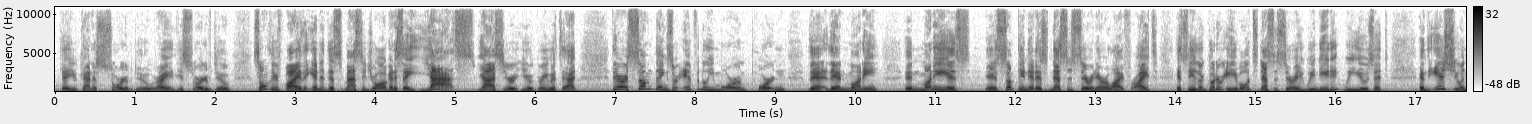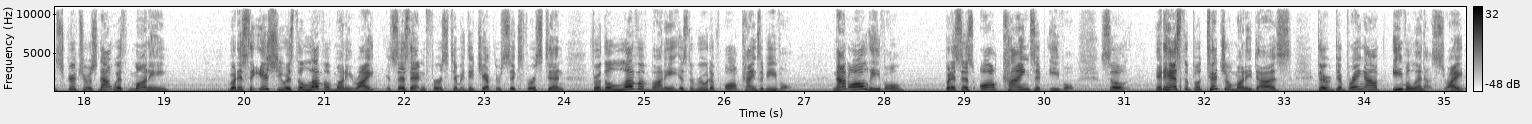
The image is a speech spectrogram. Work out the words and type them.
Okay, you kind of sort of do, right? You sort of do. So if by the end of this message, you're all going to say, yes, yes, you you agree with that. There are some things that are infinitely more important than, than money. And money is, is something that is necessary in our life, right? It's either good or evil. It's necessary. We need it. We use it. And the issue in Scripture is not with money, but it's the issue is the love of money, right? It says that in 1 Timothy chapter 6, verse 10. For the love of money is the root of all kinds of evil. Not all evil, but it says all kinds of evil. So it has the potential, money does, to, to bring out evil in us, right?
